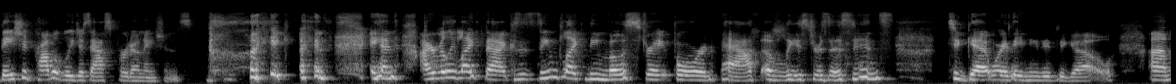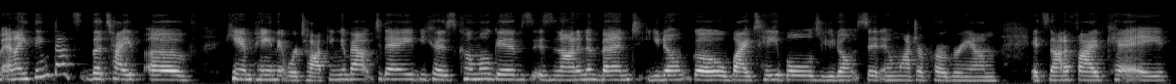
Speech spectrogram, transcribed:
they should probably just ask for donations. like, and, and I really like that because it seemed like the most straightforward path of least resistance to get where they needed to go. Um, and I think that's the type of campaign that we're talking about today because Como Gives is not an event. You don't go buy tables, you don't sit and watch a program. It's not a 5K.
